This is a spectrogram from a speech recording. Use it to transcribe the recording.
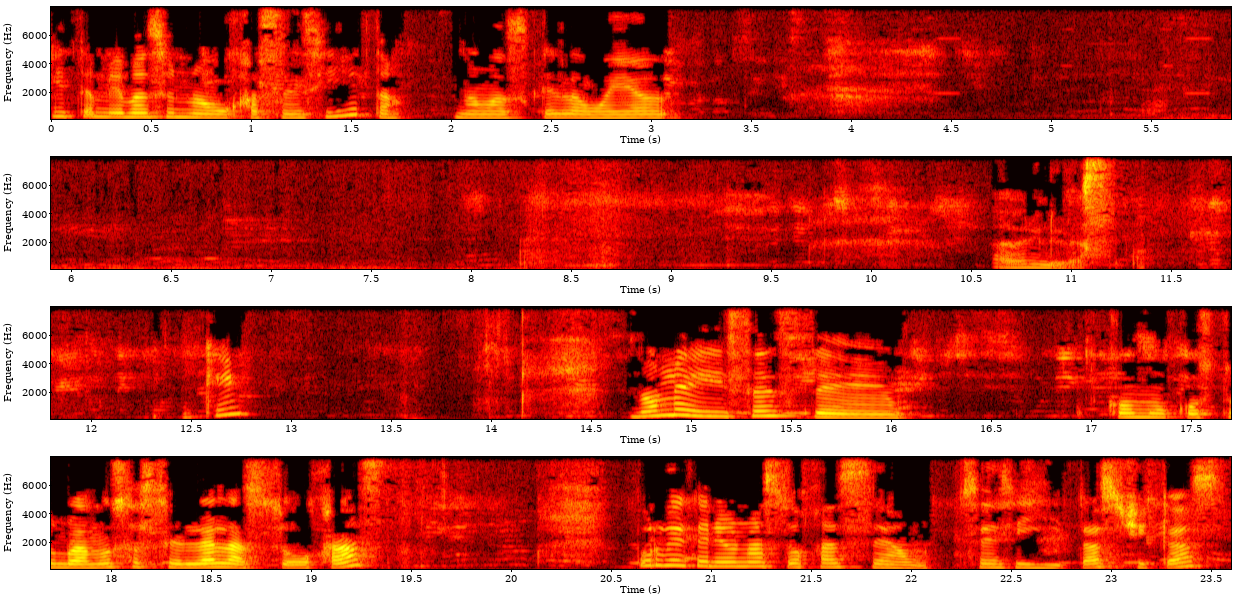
Y también va a ser una hoja sencillita, nada más que la voy a abrir así. ¿Ok? No le hice este como acostumbramos a hacerle a las hojas porque quería unas hojas sencillitas chicas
